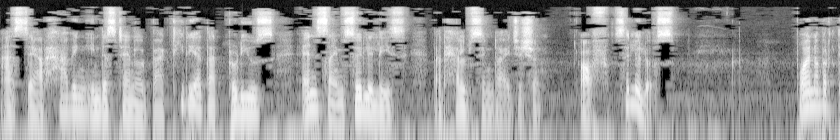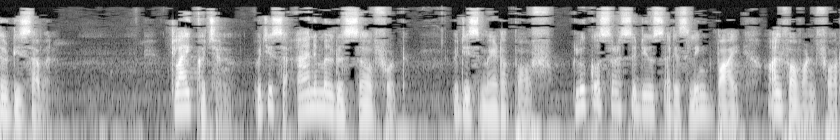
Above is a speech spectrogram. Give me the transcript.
as they are having intestinal bacteria that produce enzyme cellulase that helps in digestion of cellulose. Point number 37. Glycogen, which is an animal reserve food, which is made up of glucose residues that is linked by alpha 1,4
